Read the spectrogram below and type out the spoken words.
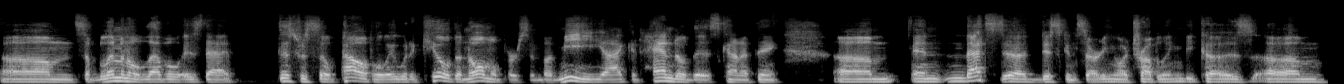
um, subliminal level is that this was so powerful, it would have killed a normal person. But me, I could handle this kind of thing. Um, and that's uh, disconcerting or troubling because um,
